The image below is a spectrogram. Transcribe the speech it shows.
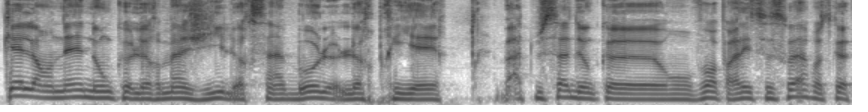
Quelle en est donc leur magie, leur symbole, leur prière? Bah, tout ça, donc, euh, on va en parler ce soir parce que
